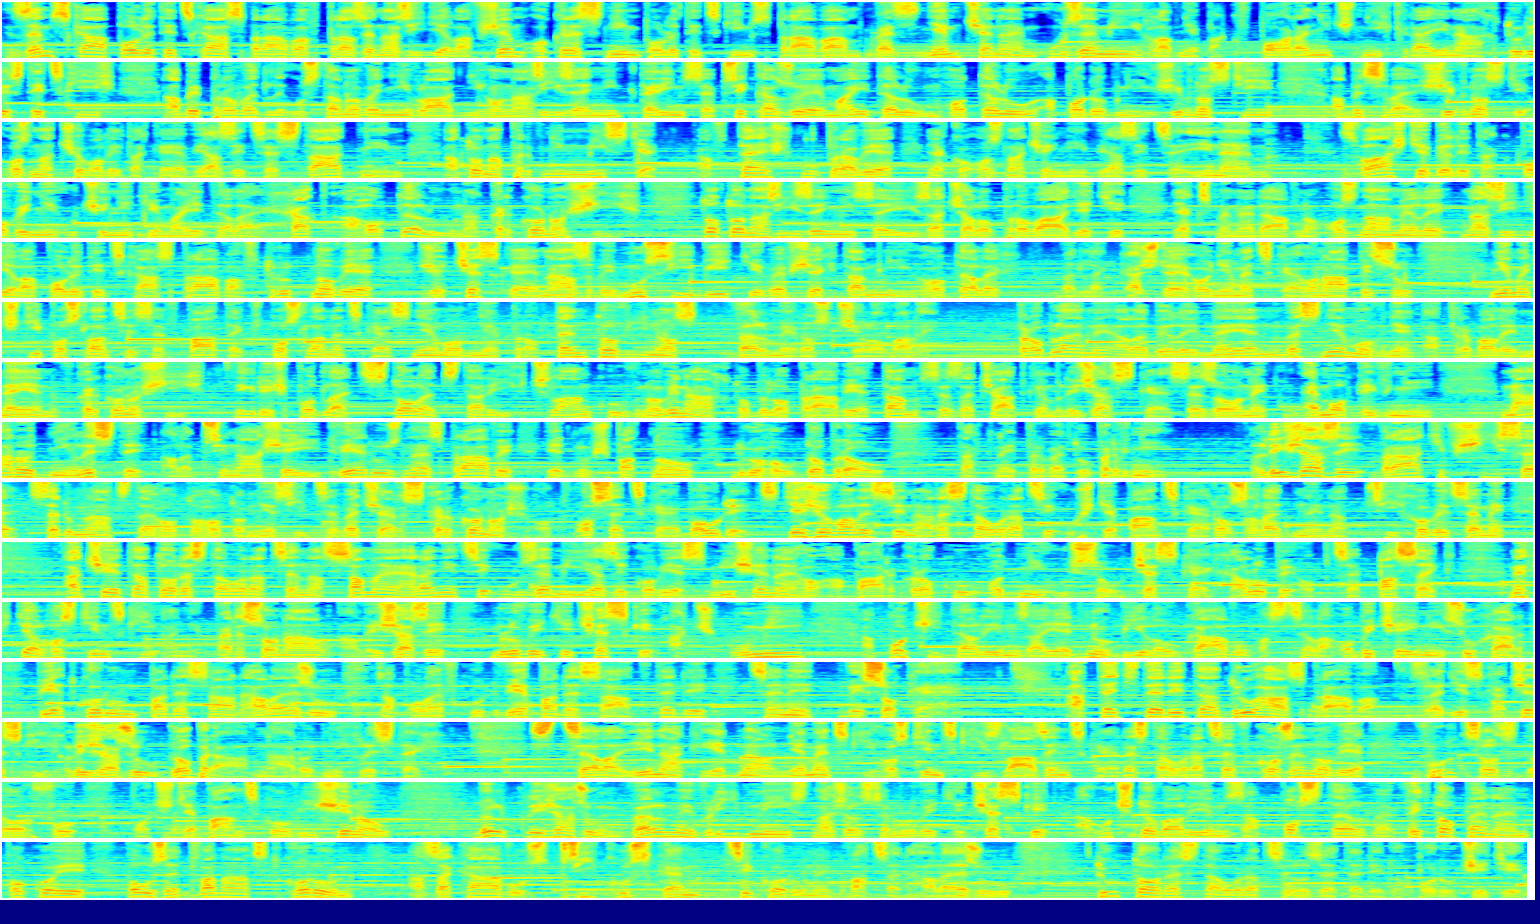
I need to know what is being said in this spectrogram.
Zemská politická zpráva v Praze nařídila všem okresním politickým zprávám ve zněmčeném území, hlavně pak v pohraničních krajinách turistických, aby provedli ustanovení vládního nařízení, kterým se přikazuje majitelům hotelů a podobných živností, aby své živnosti označovali také v jazyce státním, a to na prvním místě a v též úpravě jako označení v jazyce jiném. Zvláště byli tak povinni učiniti majitelé chat a hotelů na Krkonoších. Toto nařízení se jich začalo prováděti, jak jsme nedávno oznámili, nařídila politická zpráva v Trutnově, že české názvy musí být i ve všech tamních hotelech vedle každého německého nápisu. Němečtí poslanci se v pátek v poslanecké sněmovně pro tento výnos velmi rozčilovali. Problémy ale byly nejen ve sněmovně a trvaly nejen v Krkonoších, i když podle 100 let starých článků v novinách to bylo právě tam se začátkem lyžařské sezóny emotivní. Národní listy ale přinášejí dvě různé zprávy, jednu špatnou, druhou dobrou. Tak nejprve tu první. Lyžaři vrátivší se 17. tohoto měsíce večer z Krkonoš od Vosecké boudy stěžovali si na restauraci u Štěpánské rozhledny nad Příchovicemi. Ač je tato restaurace na samé hranici území jazykově smíšeného a pár kroků od ní už jsou české chalupy obce Pasek, nechtěl hostinský ani personál a lyžaři mluviti česky, ač umí a počítal jim za jednu bílou kávu a zcela obyčejný suchar 5 korun 50 haléřů, za polévku 2,50, tedy ceny vysoké. A teď tedy ta druhá zpráva, z hlediska českých lyžařů dobrá v národních listech. Zcela jinak jednal německý hostinský z lázeňské restaurace v Kořenově v Wurzelsdorfu pod Štěpánskou výšinou. Byl k lyžařům velmi vlídný, snažil se mluvit i česky a účtoval jim za postel ve vytopeném pokoji pouze 12 korun a za kávu s příkuskem 3 koruny 20 haléřů. Tuto restauraci lze tedy doporučiti.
